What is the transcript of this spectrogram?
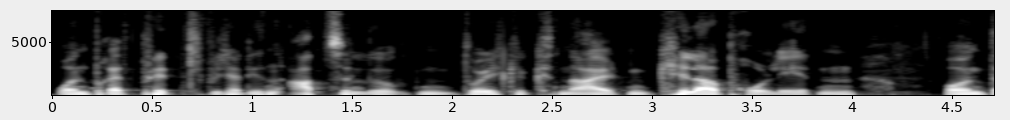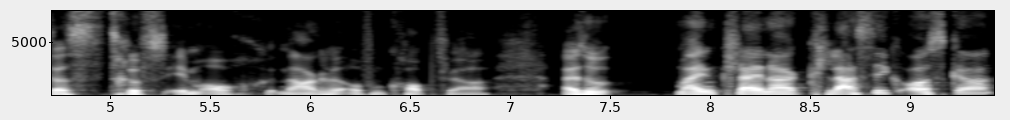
Und Brad Pitt spielt ja diesen absoluten, durchgeknallten Killer-Proleten. Und das trifft eben auch Nagel auf den Kopf, ja. Also mein kleiner Klassik-Oscar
